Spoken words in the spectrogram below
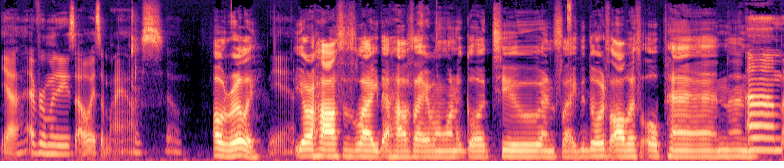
yeah, everybody's always at my house. So oh, really? yeah. Your house is like the house I everyone want to go to, and it's like the door's always open. And Um,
